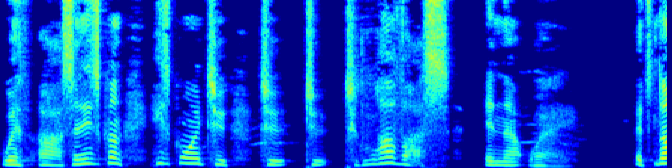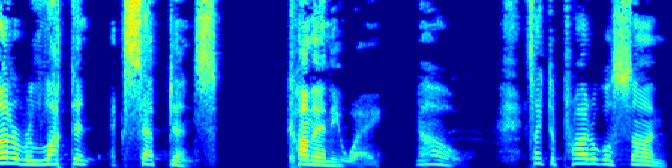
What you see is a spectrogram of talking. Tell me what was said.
with us and he's going, he's going to, to, to, to love us in that way. It's not a reluctant acceptance. Come anyway. No. It's like the prodigal son.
